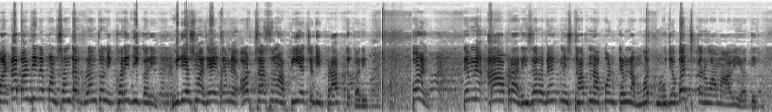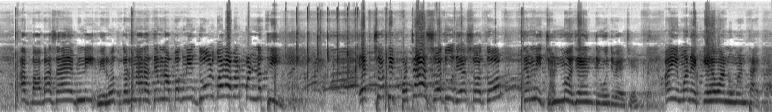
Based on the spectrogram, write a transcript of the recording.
પાટા બાંધીને પણ સંદર્ભ ગ્રંથોની ખરીદી કરી. વિદેશમાં જઈ તેમણે અર્થશાસ્ત્રમાં પીએચડી પ્રાપ્ત કરી. પણ તેમને આ આપણા રિઝર્વ બેંકની સ્થાપના પણ તેમના મત મુજબ જ કરવામાં આવી હતી. આ બાબા સાહેબની વિરોધ કરનારા તેમના પગની ધૂળ બરાબર પણ નથી. એકસો થી પચાસ વધુ દેશો તો તેમની જન્મ જયંતિ ઉજવે છે. અહીં મને કહેવાનું મન થાય,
